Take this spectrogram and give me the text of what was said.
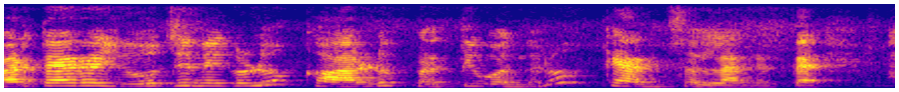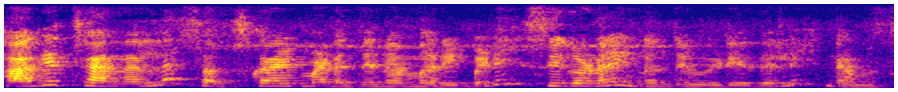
ಬರ್ತಾ ಇರೋ ಯೋಜನೆಗಳು, ಕಾರ್ಡು ಪ್ರತಿಯೊಂದನ್ನು ಕ್ಯಾನ್ಸಲ್ ಆಗುತ್ತೆ. ಹಾಗೆ ಚಾನಲ್ನ ಸಬ್ಸ್ಕ್ರೈಬ್ ಮಾಡೋದನ್ನ ಮರಿಬೇಡಿ. ಸಿಗೋಣ ಇನ್ನೊಂದು ವಿಡಿಯೋದಲ್ಲಿ ನಮಸ್ಕಾರ.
